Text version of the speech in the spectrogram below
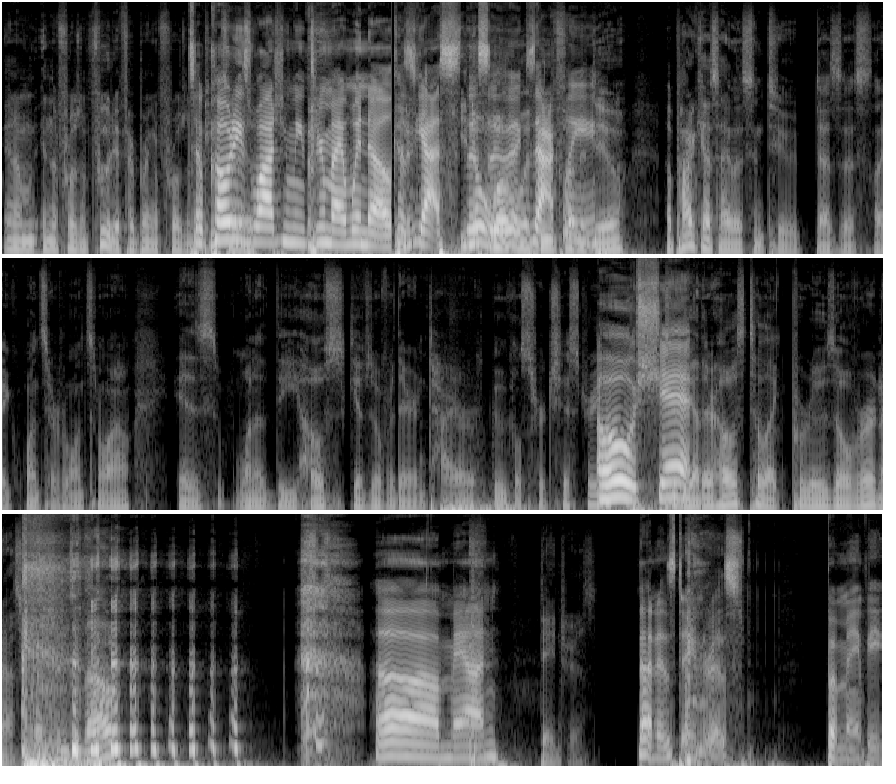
and I'm in the frozen food? If I bring a frozen So pizza, Cody's watching me through my window because yes, You this is exactly. be fun to do? A podcast I listen to does this like once every once in a while. Is one of the hosts gives over their entire Google search history Oh shit! to the other host to like peruse over and ask questions about. oh man, Dangerous. that is dangerous. but maybe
